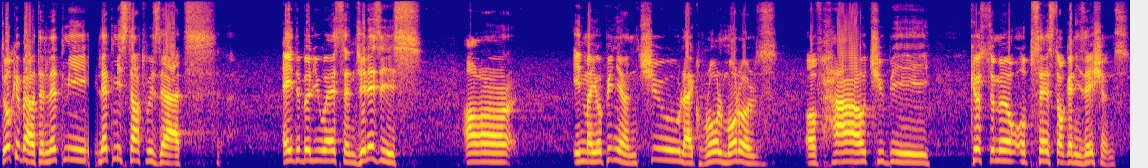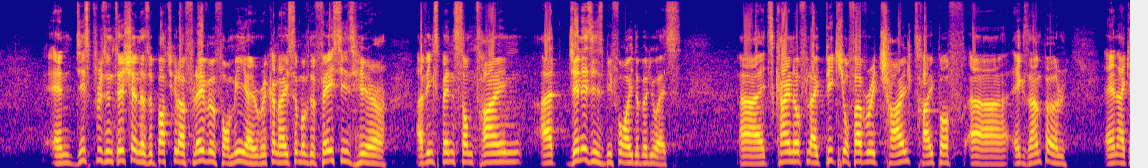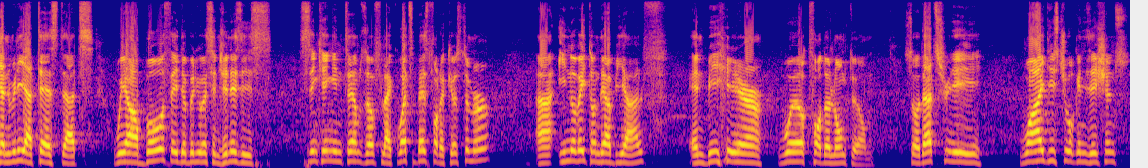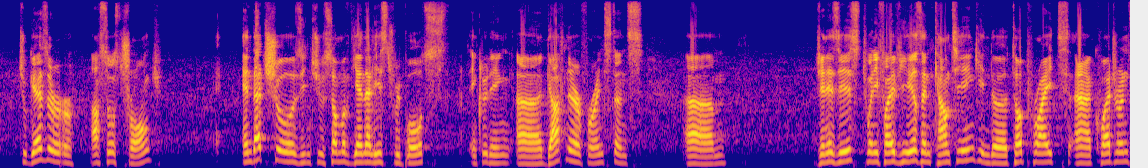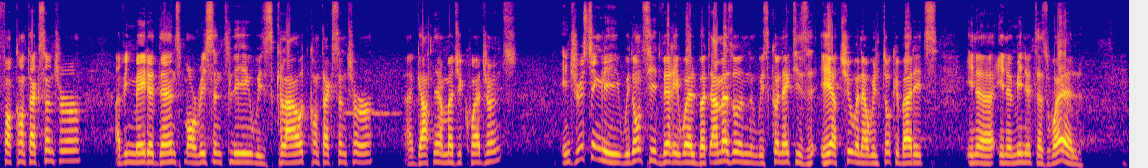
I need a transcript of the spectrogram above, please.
talk about, and let me, let me start with that. AWS and Genesys are, in my opinion, two like role models of how to be customer-obsessed organizations. And this presentation has a particular flavor for me. I recognize some of the faces here, having spent some time at Genesys before AWS. Uh, it's kind of like pick your favorite child type of uh, example. And I can really attest that we are both AWS and Genesys thinking in terms of like what's best for the customer, uh, innovate on their behalf, and be here, work for the long term. So that's really why these two organizations together are so strong. And that shows into some of the analyst reports, including uh, Gartner, for instance. Um, Genesys, 25 years and counting in the top right uh, quadrant for contact center, having made a dance more recently with cloud contact center, uh, Gartner Magic Quadrant. Interestingly, we don't see it very well, but Amazon with Connect is here too, and I will talk about it in a, in a minute as well.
